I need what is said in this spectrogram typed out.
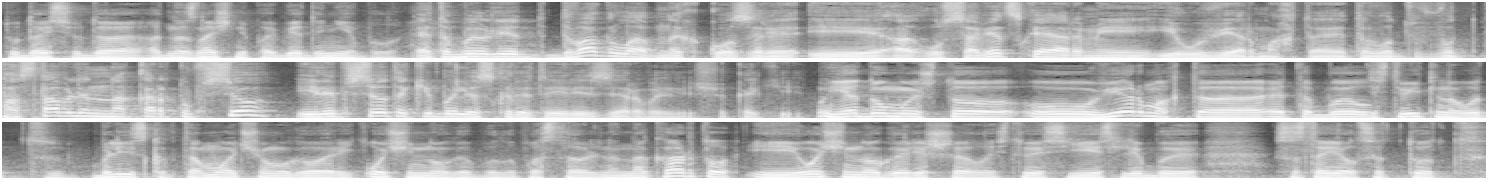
туда-сюда однозначной победы не было. Это были два главных козыря и а, у советской армии, и у вермахта. Это вот, вот поставлено на карту все? Или все-таки были скрытые резервы еще какие-то? Я думаю, что у вермахта это был действительно вот близко к тому, о чем вы говорите. Очень много было поставлено на карту, и очень много решалось. То есть, если бы состоялся тот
